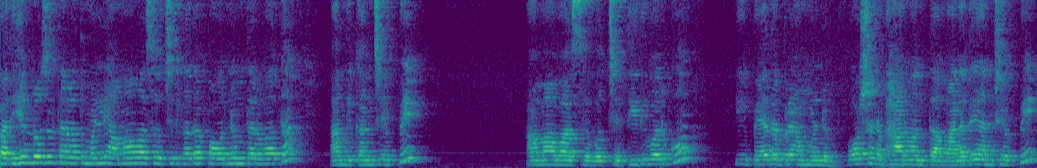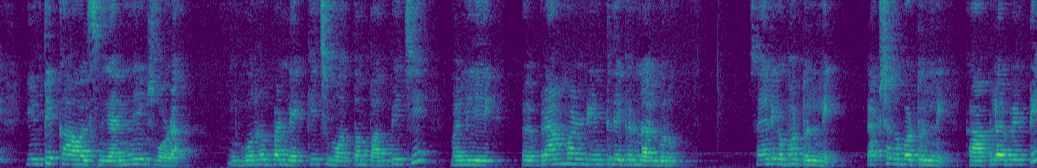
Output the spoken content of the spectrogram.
పదిహేను రోజుల తర్వాత మళ్ళీ అమావాస్య వచ్చింది కదా పౌర్ణమి తర్వాత అందుకని చెప్పి అమావాస్య వచ్చే తిది వరకు ఈ పేద బ్రాహ్మణుడి పోషణ భారం అంతా మనదే అని చెప్పి ఇంటికి కావాల్సినవి అన్నీ కూడా గుర్రబండి ఎక్కించి మొత్తం పంపించి మళ్ళీ బ్రాహ్మణుడి ఇంటి దగ్గర నలుగురు సైనిక భటుల్ని రక్షక భటుల్ని కాపలా పెట్టి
